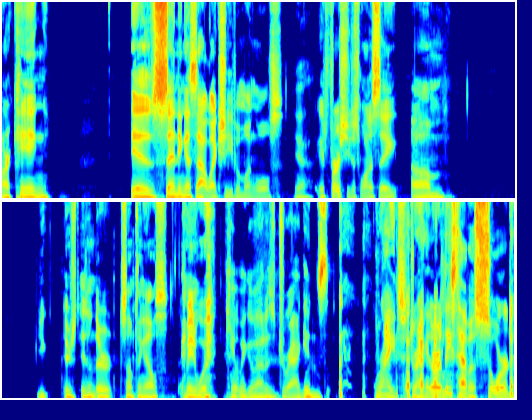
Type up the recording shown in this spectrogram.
our King, is sending us out like sheep among wolves. Yeah. At first, you just want to say, um, "You there's isn't there something else?" I mean, Can't we go out as dragons? Right, dragon, or at least have a sword.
